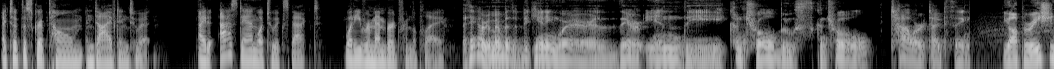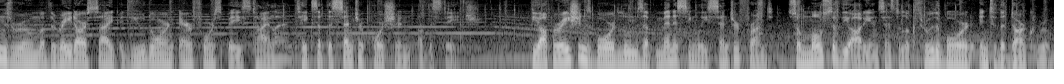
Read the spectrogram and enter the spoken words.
I took the script home and dived into it. I'd asked Dan what to expect, what he remembered from the play. I think I remember the beginning where they're in the control booth, control tower type thing. The operations room of the radar site at Udorn Air Force Base, Thailand, takes up the center portion of the stage. The operations board looms up menacingly center front, so most of the audience has to look through the board into the dark room.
